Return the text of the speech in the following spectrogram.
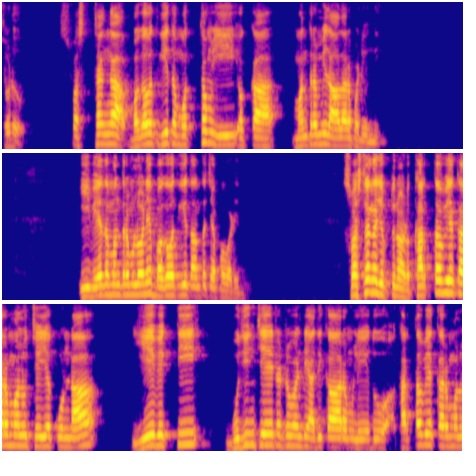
చూడు స్పష్టంగా భగవద్గీత మొత్తం ఈ యొక్క మంత్రం మీద ఆధారపడి ఉంది. ఈ వేద మంత్రంలోనే భగవద్గీత అంతా చెప్పబడింది. స్పష్టంగా చెప్తున్నాడు కర్తవ్య కర్మలు చేయకుండా ఏ వ్యక్తి భుజించేటటువంటి అధికారం లేదు కర్తవ్య కర్మలు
